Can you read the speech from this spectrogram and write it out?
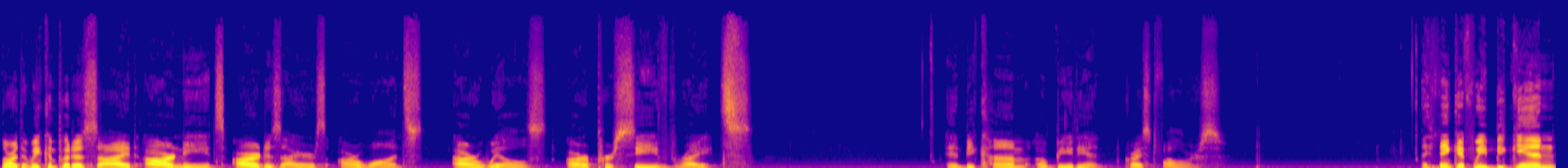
Lord, that we can put aside our needs, our desires, our wants, our wills, our perceived rights, and become obedient Christ followers. I think if we begin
